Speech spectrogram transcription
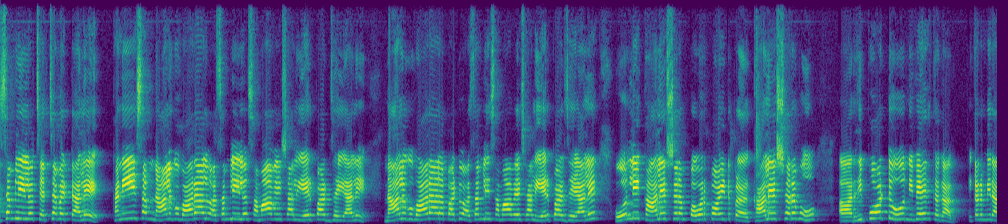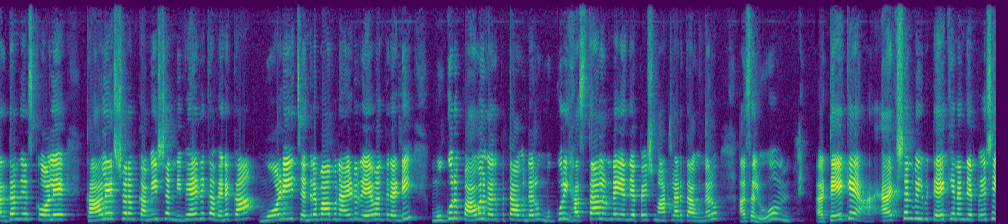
అసెంబ్లీలో చర్చ పెట్టాలి. కనీసం నాలుగు వారాలు అసెంబ్లీలో సమావేశాలు ఏర్పాటు చేయాలి. నాలుగు వారాల పాటు అసెంబ్లీ సమావేశాలు ఏర్పాటు చేయాలి. Only Kaleshwaram power point Kaleshwaram report నివేదిక కాదు. ఇక్కడ మీరు అర్థం చేసుకోవాలి కాళేశ్వరం కమిషన్ నివేదిక వెనక మోడీ చంద్రబాబు నాయుడు రేవంత్ రెడ్డి ముగ్గురు పావులు గదుపుతా ఉన్నారు. ముగ్గురి హస్తాలు ఉన్నాయి అని చెప్పేసి మాట్లాడుతూ ఉన్నారు. అసలు take action will be taken అని చెప్పేసి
